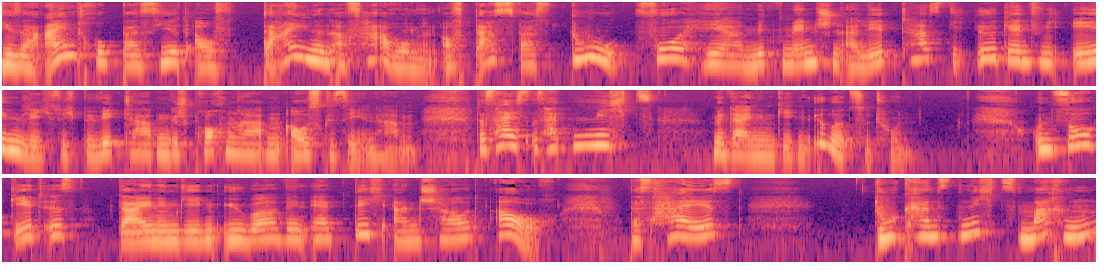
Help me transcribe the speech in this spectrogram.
dieser Eindruck basiert auf deinen Erfahrungen, auf das, was du vorher mit Menschen erlebt hast, die irgendwie ähnlich sich bewegt haben, gesprochen haben, ausgesehen haben. Das heißt, es hat nichts mit deinem Gegenüber zu tun. Und so geht es deinem Gegenüber, wenn er dich anschaut, auch. Das heißt, Du kannst nichts machen,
